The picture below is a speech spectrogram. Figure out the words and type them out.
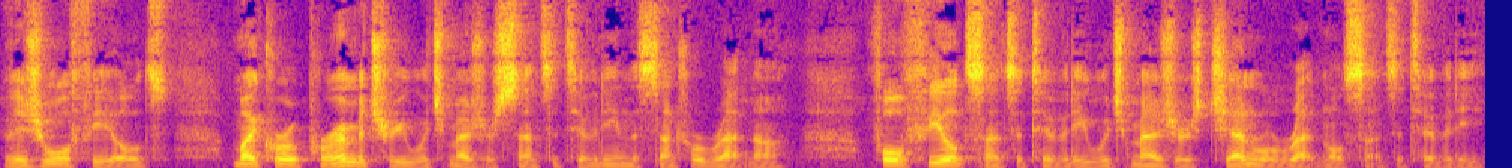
visual fields, microperimetry, which measures sensitivity in the central retina, full field sensitivity, which measures general retinal sensitivity,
